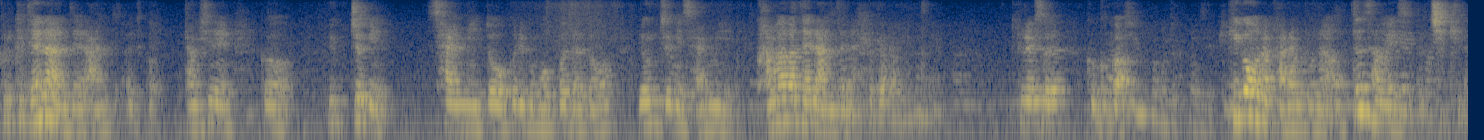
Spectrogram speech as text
그렇게 되나 안 되나 안, 그, 당신의 그 육적인 삶이 또 그리고 무엇보다도 영적인 삶이 강화가 되나 안 되나 해보라고. 그래서 그거가 비가 오나 바람 부나 어떤 상황에서도 지키라.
